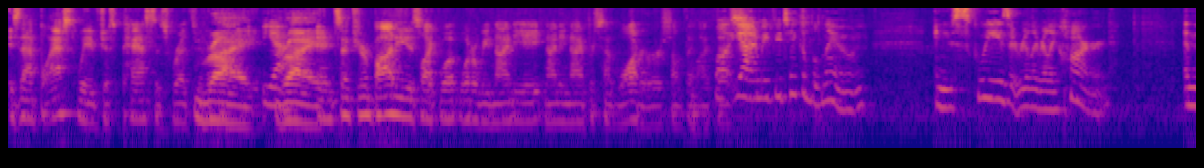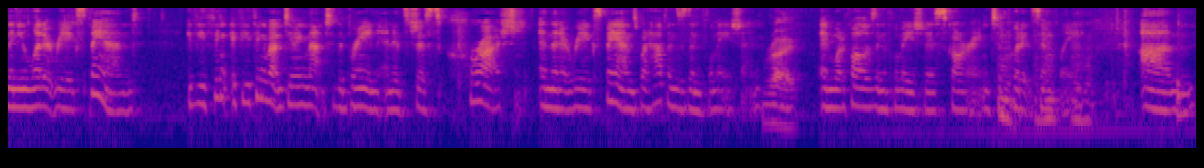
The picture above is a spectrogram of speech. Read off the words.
is that blast wave just passes right through the right. body. Yeah. Right. And since your body is like what what are we 98 99% water or something like that Well, that. yeah. I mean, if you take a balloon and you squeeze it really, really hard, and then you let it re-expand. If you think if you think about doing that to the brain and it's just crushed and then it re-expands, what happens is inflammation. right. and what follows inflammation is scarring to put Mm-hmm, it simply um,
